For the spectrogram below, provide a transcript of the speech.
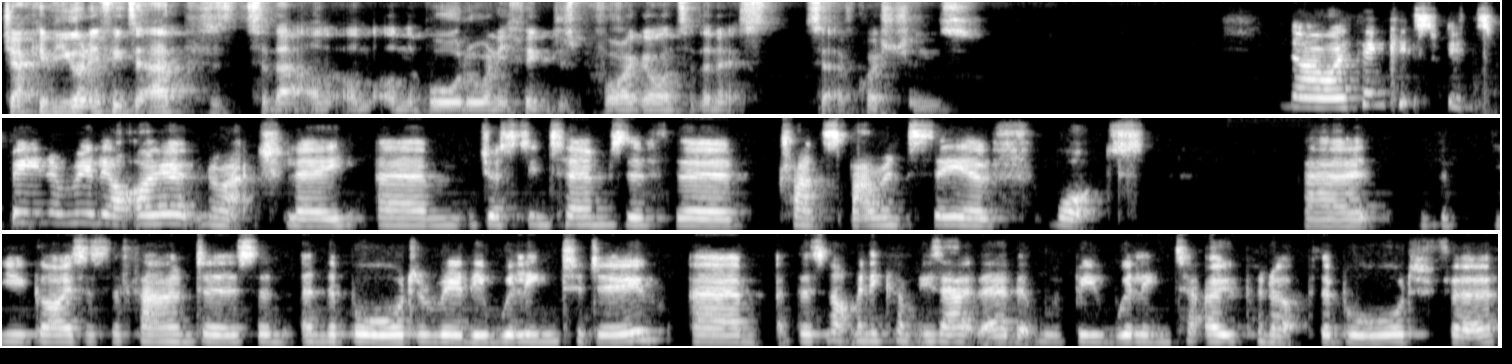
Jackie, have you got anything to add to that on, on, on the board or anything just before I go on to the next set of questions? No, I think it's it's been a really eye opener actually, um, just in terms of the transparency of what uh, the, you guys as the founders and, and the board are really willing to do. Um, there's not many companies out there that would be willing to open up the board for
